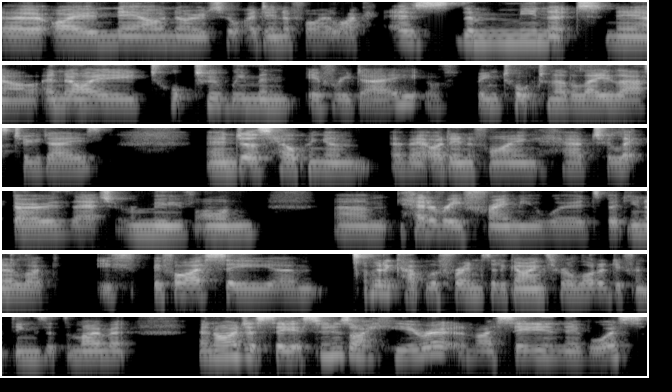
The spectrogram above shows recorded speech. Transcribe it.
uh, I now know to identify like as the minute now, and I talk to women every day. I've been talked to another lady last two days, and just helping them about identifying how to let go that, remove on, um, how to reframe your words. But you know, like if if I see, um, I've got a couple of friends that are going through a lot of different things at the moment, and I just see as soon as I hear it and I see it in their voice,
